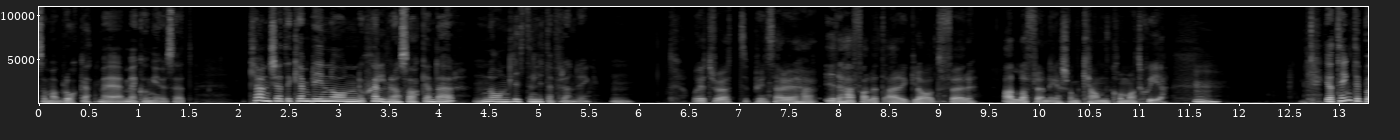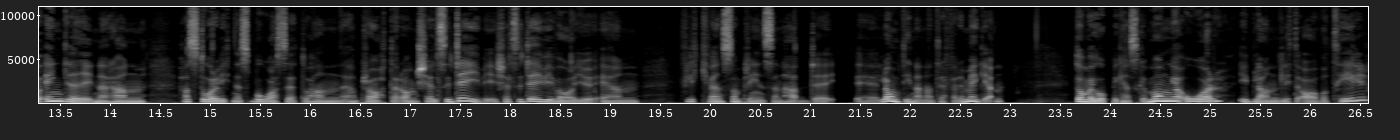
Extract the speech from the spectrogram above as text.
som har bråkat med, med kungahuset. Kanske att det kan bli någon självrannsakan där, Mm. någon liten, liten förändring. Mm. Och jag tror att prins Harry i det här- i det här fallet är glad för alla förändringar som kan komma att ske. Mm. Jag tänkte på en grej när han, han står i vittnesbåset och han, han pratar om Chelsea Davy. Chelsea Davy var ju en flickvän som prinsen hade eh, långt innan han träffade Meghan. De var ihop i ganska många år, ibland lite av och till,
